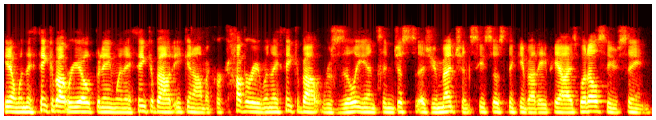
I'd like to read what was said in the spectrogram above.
you know, when they think about reopening, when they think about economic recovery, when they think about resilience, and just as you mentioned, CISO's thinking about APIs, what else are you seeing?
